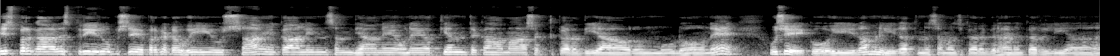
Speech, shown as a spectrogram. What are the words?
इस प्रकार स्त्री रूप से प्रकट हुई उस सायकालीन संध्या ने उन्हें अत्यंत काम कामाशक्त कर दिया और उन मूढ़ों ने उसे कोई रमणी रत्न समझकर ग्रहण कर लिया।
